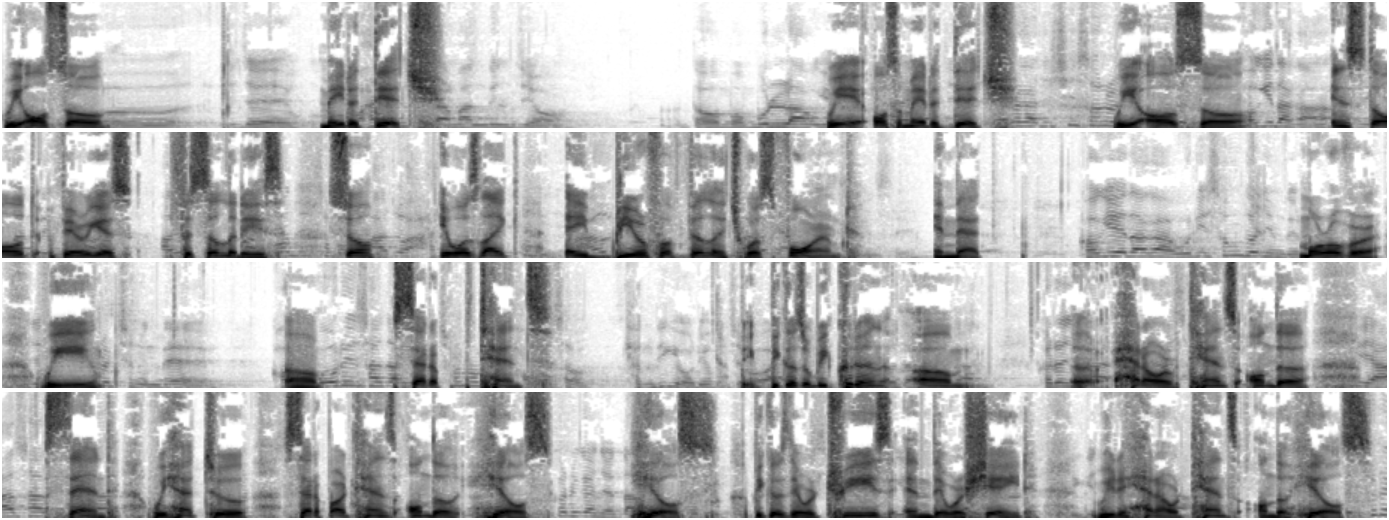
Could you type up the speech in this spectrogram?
We also made a ditch. We also made a ditch. We also installed various facilities. So it was like a beautiful village was formed in that. Moreover, we uh, set up tents because we couldn't um, uh, had our tents on the sand. We had to set up our tents on the hills, hills because there were trees and there were shade. We had our tents on the hills.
